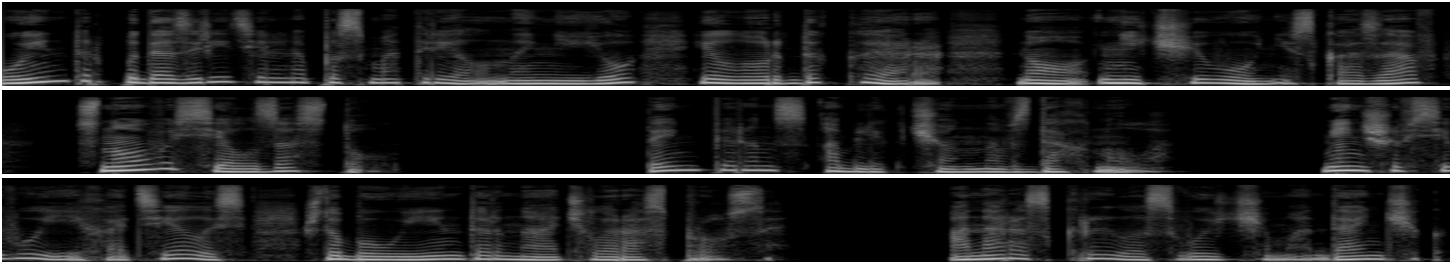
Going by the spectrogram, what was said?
Уинтер подозрительно посмотрел на нее и лорда Кэра, но, ничего не сказав, снова сел за стол. Темперанс облегченно вздохнула. Меньше всего ей хотелось, чтобы Уинтер начал расспросы. Она раскрыла свой чемоданчик,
